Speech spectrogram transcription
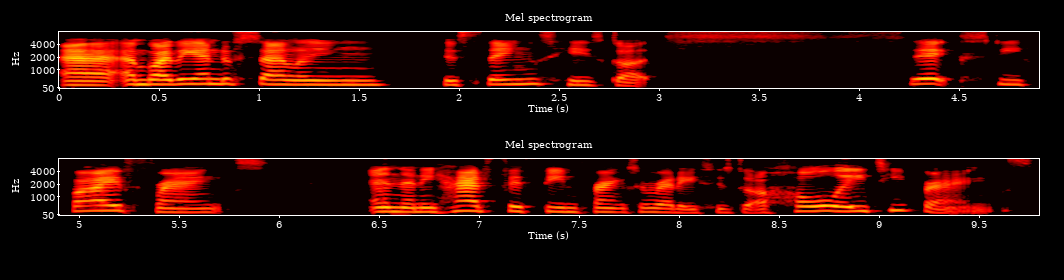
Uh, and by the end of selling his things, he's got 65 francs. And then he had 15 francs already, so he's got a whole 80 francs.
